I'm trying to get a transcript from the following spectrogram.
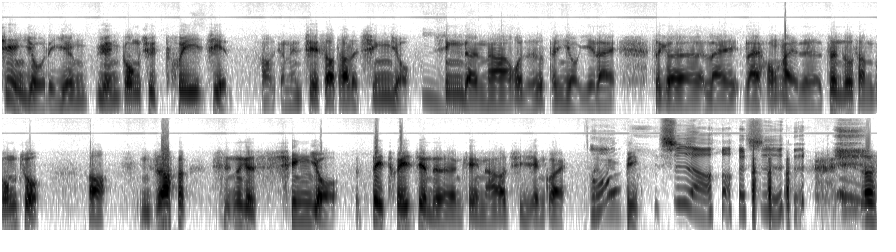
现有的员员工去推荐，啊，可能介绍他的亲友、嗯亲人啊，或者是朋友也来这个来来红海的郑州厂工作，哦，你知道是 那个亲友被推荐的人可以拿到七千块人民币，是哦，是，你知道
